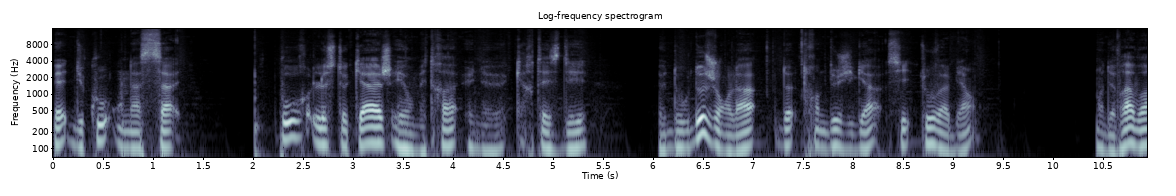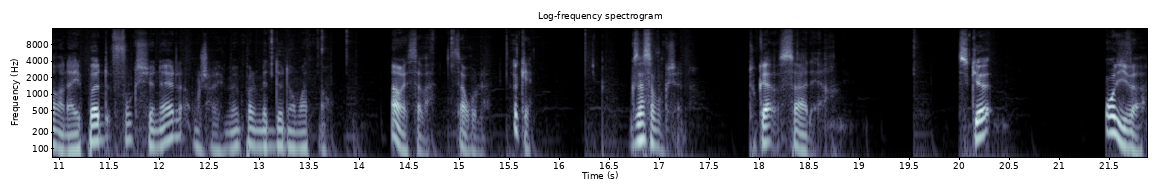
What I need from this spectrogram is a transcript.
Et du coup on a ça pour le stockage et on mettra une carte SD donc de ce genre là de 32 Go si tout va bien. On devrait avoir un iPod fonctionnel. J'arrive même pas à le mettre dedans maintenant. Ah ouais, ça va, ça roule. Ok. Donc ça, ça fonctionne. En tout cas, ça a l'air. Est-ce que... On y va?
